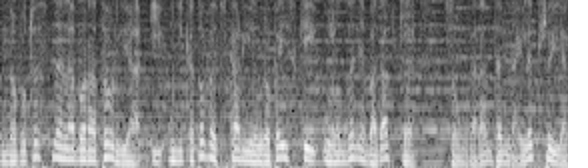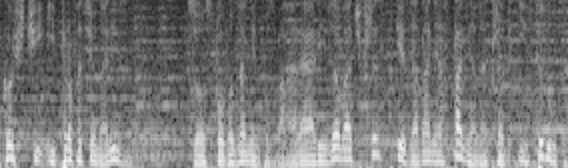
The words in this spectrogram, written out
nowoczesne laboratoria i unikatowe w skali europejskiej urządzenia badawcze są gwarantem najlepszej jakości i profesjonalizmu, co z powodzeniem pozwala realizować wszystkie zadania stawiane przed Instytutem.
